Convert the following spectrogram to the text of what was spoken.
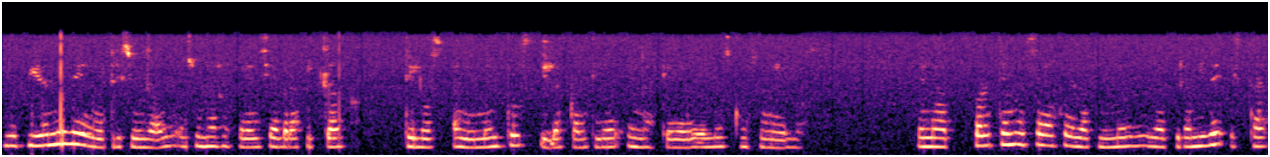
La pirámide nutricional es una referencia gráfica de los alimentos y la cantidad en la que debemos consumirlos. En la parte más abajo de la, la pirámide está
